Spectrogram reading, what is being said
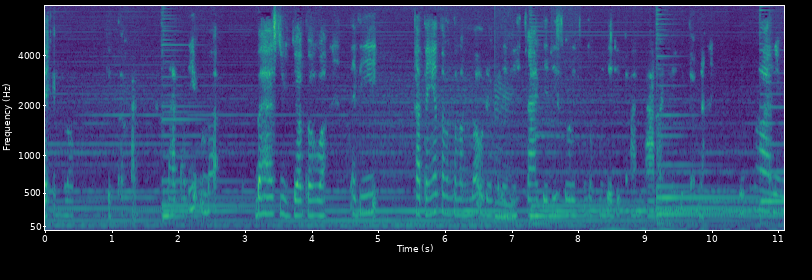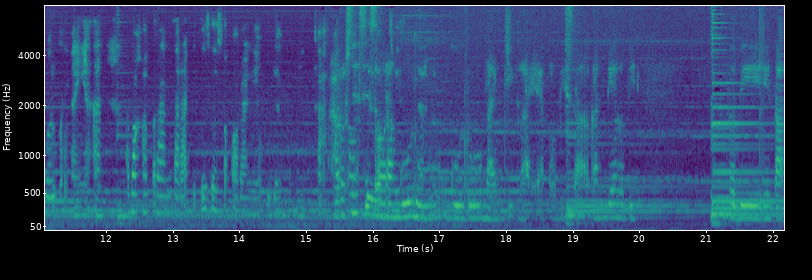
teknologi gitu kan. Nah tadi Mbak bahas juga bahwa tadi katanya teman-teman mbak udah pada hmm. nikah jadi sulit untuk menjadi perantara gitu nah itu malah timbul pertanyaan apakah perantara itu seseorang yang udah menikah harusnya sih seorang guru sebenarnya? guru ngaji lah ya kalau bisa kan dia lebih lebih tak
